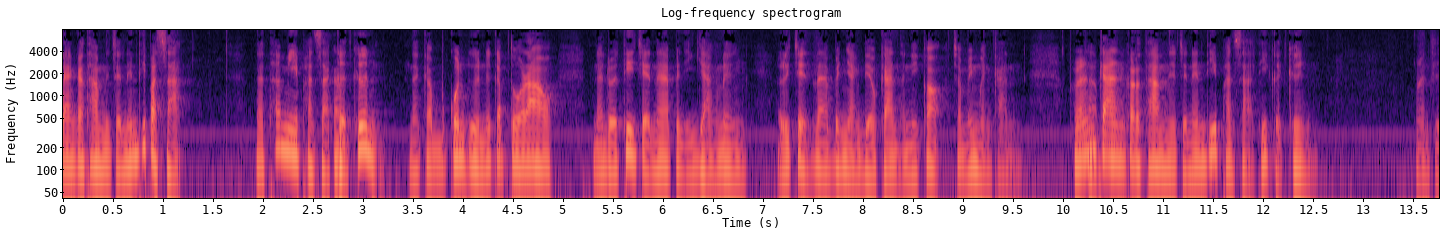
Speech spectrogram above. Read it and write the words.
การกระทำเนี่ยจะเน้นที่ปัสสะนะถ้ามีผัสสะครับเกิดขึ้นนะกับบุคคลอื่นหรือกับตัวเรานะโดยที่เจตนาเป็นอีกอย่างหนึ่ง หรือเจตนาเป็นอย่างเดียวกัน อันนี้ก็จะไม่เหมือนกัน เพราะฉะนั้นการกระทำเนี่ยจะเน้นที่ผัสสะที่เกิดขึ้น นะจะ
